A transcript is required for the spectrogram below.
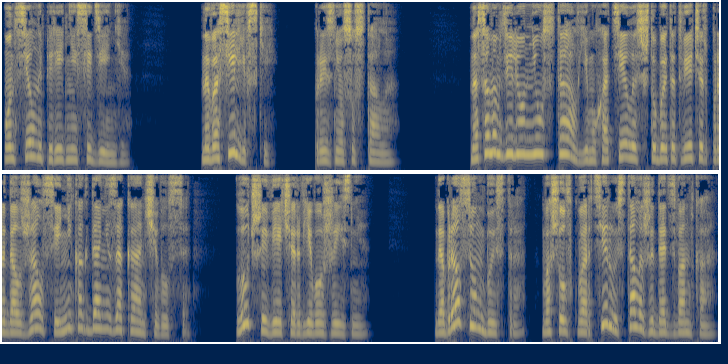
Он сел на переднее сиденье. «На Васильевский», — произнес устало. На самом деле он не устал, ему хотелось, чтобы этот вечер продолжался и никогда не заканчивался. Лучший вечер в его жизни. Добрался он быстро, вошел в квартиру и стал ожидать звонка.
